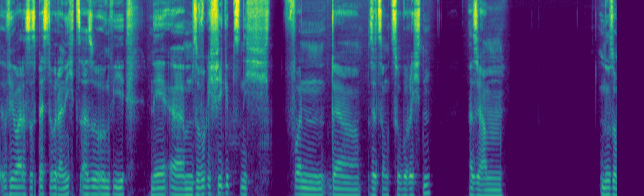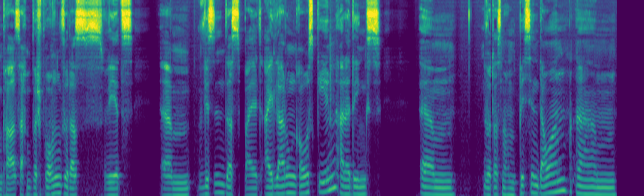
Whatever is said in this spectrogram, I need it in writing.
wie war das das Beste oder nichts? Also irgendwie, nee, ähm, so wirklich viel gibt's nicht von der Sitzung zu berichten. Also wir haben nur so ein paar Sachen besprochen, sodass wir jetzt ähm, wissen, dass bald Einladungen rausgehen. Allerdings ähm, wird das noch ein bisschen dauern. Ähm,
